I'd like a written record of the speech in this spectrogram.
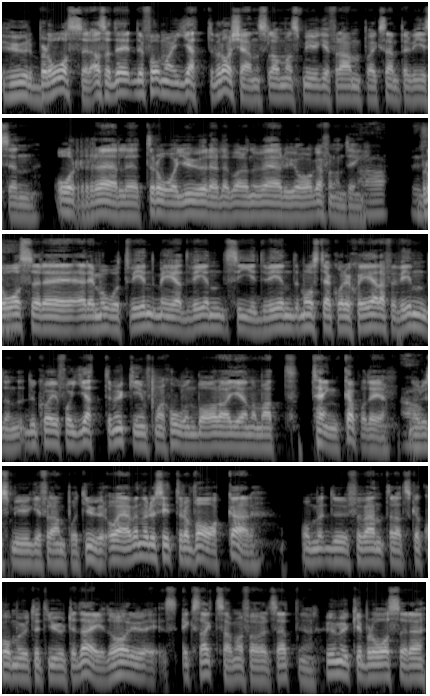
hur blåser alltså det? Det får man en jättebra känsla om man smyger fram på exempelvis en orre eller ett rådjur eller vad det nu är du jagar för någonting. Ja, blåser det, är det motvind, medvind, sidvind? Måste jag korrigera för vinden? Du kan ju få jättemycket information bara genom att tänka på det ja. när du smyger fram på ett djur. Och även när du sitter och vakar om du förväntar att det ska komma ut ett djur till dig, då har du ju exakt samma förutsättningar. Hur mycket blåser det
